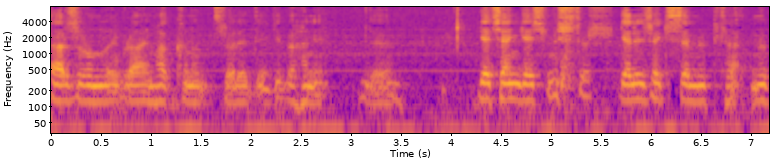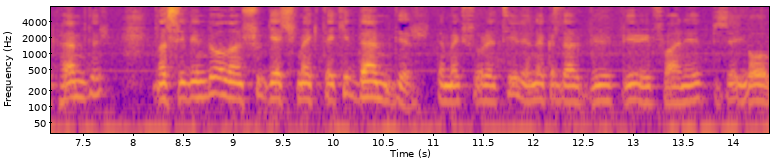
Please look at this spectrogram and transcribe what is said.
Erzurumlu İbrahim Hakkı'nın söylediği gibi hani e, geçen geçmiştir, gelecek ise müphemdir. Nasibinde olan şu geçmekteki demdir demek suretiyle ne kadar büyük bir ifaniyet bize yol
